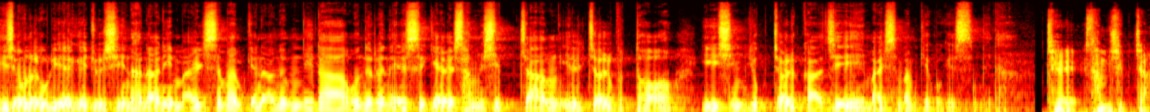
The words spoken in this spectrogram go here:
이제 오늘 우리에게 주신 하나님 말씀 함께 나눕니다. 오늘은 에스겔 30장 1절부터 26절까지 말씀 함께 보겠습니다. 제 30장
